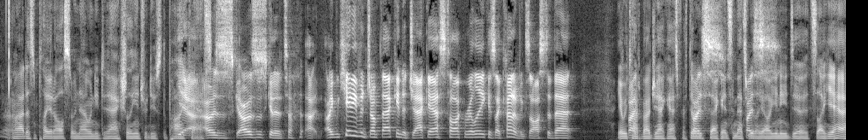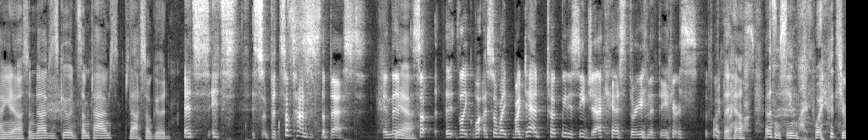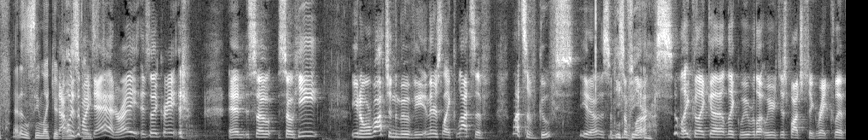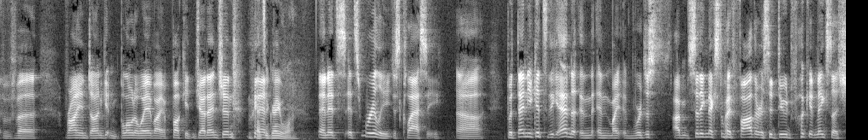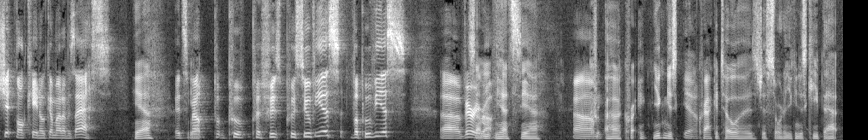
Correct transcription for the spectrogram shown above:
Well, that doesn't play at all. So now we need to actually introduce the podcast. Yeah, I was I was just gonna. T- I, I we can't even jump back into Jackass talk really because I kind of exhausted that. Yeah, we By- talked about Jackass for 30 by- seconds, and that's really all you need to. It's like, yeah, you know, sometimes it's good, sometimes it's not so good. It's it's, it's but sometimes it's the best. And then Yeah. so it's like what so my, my dad took me to see Jackass 3 in the theaters with my What the hell? That doesn't seem like wait with your. That doesn't seem like your. That was my dad, right? Is that great? And so so he you know, we're watching the movie and there's like lots of lots of goofs, you know, some some Yeah. larks. Like like uh like we were we just watched a great clip of uh Ryan Dunn getting blown away by a fucking jet engine. That's a great one. and it's it's really just classy. Uh, but then you get to the end, and and my we're just I'm sitting next to my father as a dude fucking makes a shit volcano come out of his ass. Yeah. It's Mount P- P- P- Vesuvius, Vapuvius. Uh, very Some- rough. Yes. Yeah. Um, Uh, cra- you can just Yeah. Krakatoa is just sort of you can just keep that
